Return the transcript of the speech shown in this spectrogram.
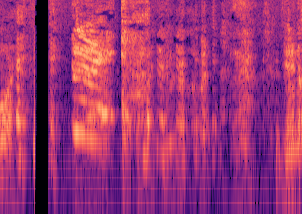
More. Doing a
